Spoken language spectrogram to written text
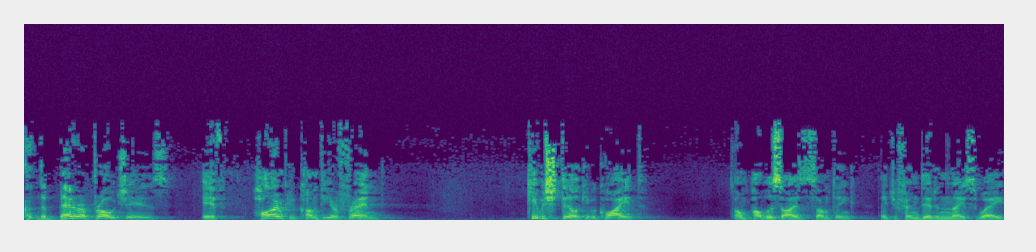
the better approach is, if harm could come to your friend, keep it still, keep it quiet. Don't publicize something that your friend did in a nice way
